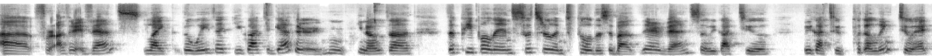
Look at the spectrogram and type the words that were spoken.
uh, for other events, like the way that you got together. You know, the the people in Switzerland told us about their event, so we got to we got to put a link to it.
